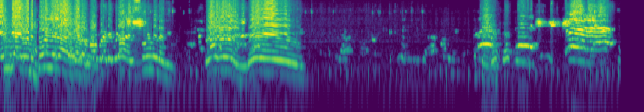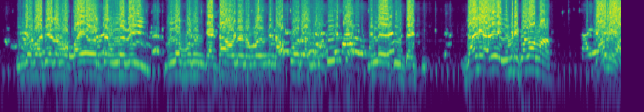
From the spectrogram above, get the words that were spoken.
என்ஜாய் பண்ணு துள்ளுதல் ஏய். இங்க பாத்தியா நம்ம பையன் ஒருத்தன் உள்ள போய் உள்ள போடுன்னு கேட்டா அவனை நம்ம வந்து நாற்பது ரூபா கொடுத்து உள்ள ஏத்தி விட்டாச்சு. ஜாலியா எப்படி கொள்ளாமா ஜாலியா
